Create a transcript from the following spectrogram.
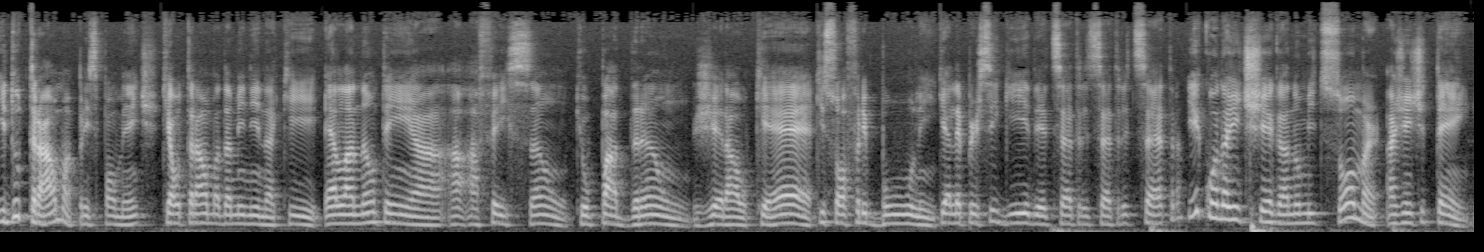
e do trauma, principalmente, que é o trauma da menina que ela não tem a, a afeição que o padrão geral quer, que sofre bullying, que ela é perseguida, etc, etc, etc. E quando a gente chega no Midsommar, a gente tem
